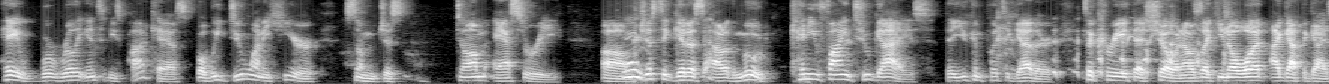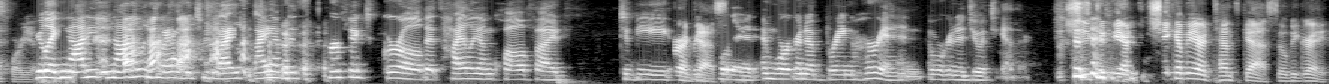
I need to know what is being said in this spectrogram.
"Hey, we're really into these podcasts, but we do want to hear some just dumb assery, um, mm. just to get us out of the mood." can you find two guys that you can put together to create that show? And I was like, you know what? I got the guys for you. You're like, not even, not only do I have the two guys, I have this perfect girl that's highly unqualified to be recorded, and we're gonna bring her in, and we're gonna do it together. she could be our she could be our tenth guest. It'll be great.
